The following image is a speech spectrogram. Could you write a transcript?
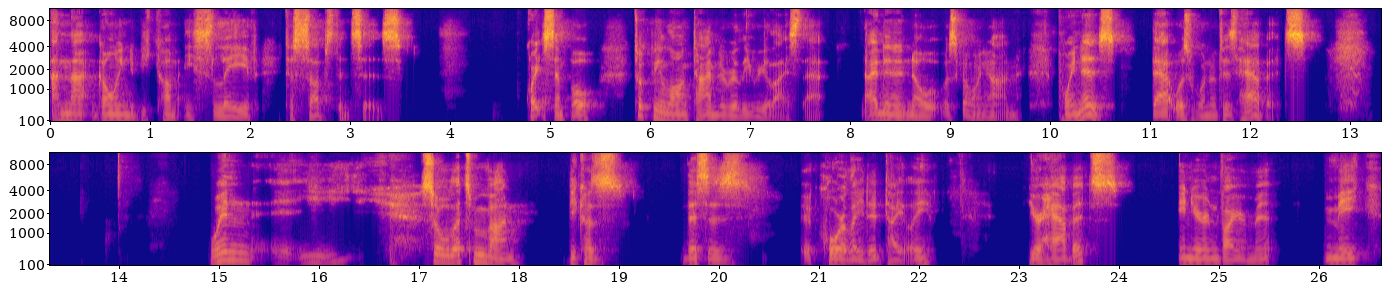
I'm not going to become a slave to substances. Quite simple. Took me a long time to really realize that. I didn't know what was going on. Point is, that was one of his habits. When, eh, so let's move on because this is correlated tightly. Your habits in your environment make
